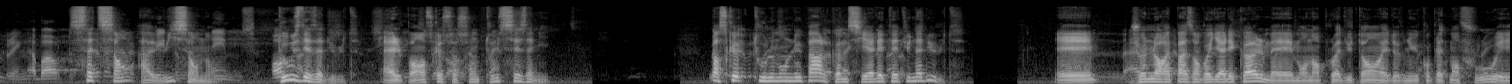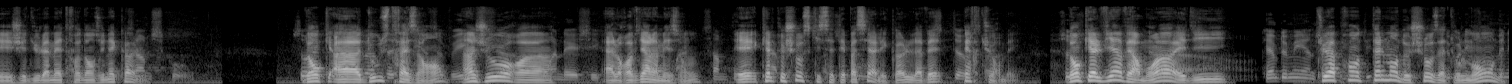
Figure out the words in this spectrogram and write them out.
700 à 800 noms, tous des adultes. Elle pense que ce sont tous ses amis. Parce que tout le monde lui parle comme si elle était une adulte. Et je ne l'aurais pas envoyée à l'école, mais mon emploi du temps est devenu complètement fou et j'ai dû la mettre dans une école. Donc à 12-13 ans, un jour, euh, elle revient à la maison et quelque chose qui s'était passé à l'école l'avait perturbée. Donc elle vient vers moi et dit, « Tu apprends tellement de choses à tout le monde,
